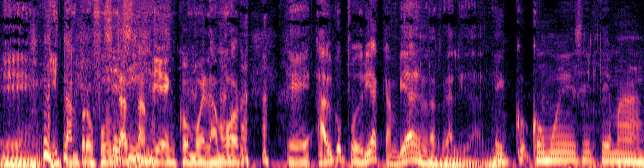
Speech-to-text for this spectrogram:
eh, y tan profundas también como el amor, eh, algo podría cambiar en la realidad. ¿no? Eh, ¿Cómo es el tema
